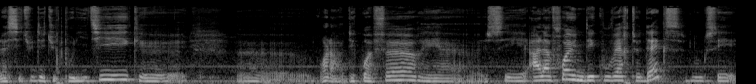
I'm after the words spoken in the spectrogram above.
l'Institut d'études politiques. Voilà, des coiffeurs. Et c'est à la fois une découverte d'Aix. Donc c'est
